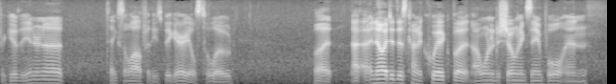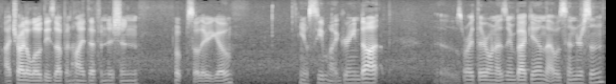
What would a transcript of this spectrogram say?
forgive the internet. It takes a while for these big aerials to load. But I, I know I did this kind of quick, but I wanted to show an example, and I try to load these up in high definition. Oops, so there you go. You'll see my green dot. It was right there when I zoomed back in. That was Henderson.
